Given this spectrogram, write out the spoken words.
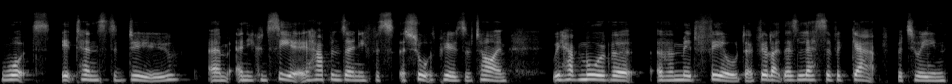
what it tends to do, um, and you can see it, it happens only for short periods of time. We have more of a of a midfield. I feel like there's less of a gap between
